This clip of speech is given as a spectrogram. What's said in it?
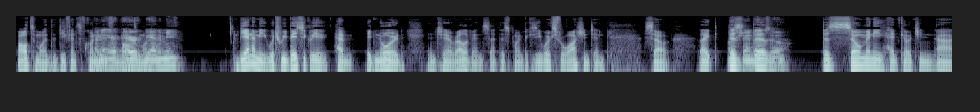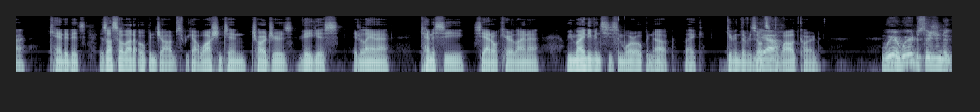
Baltimore, the defensive coordinator Eric from Baltimore. Bieniemy. Bieniemy, which we basically have ignored into irrelevance at this point because he works for Washington. So, like, there's there's, so. there's so many head coaching uh, candidates. There's also a lot of open jobs. We got Washington, Chargers, Vegas, Atlanta, Tennessee, Seattle, Carolina. We might even see some more open up, like given the results Yeah. of the wild card. Weird, weird decision to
